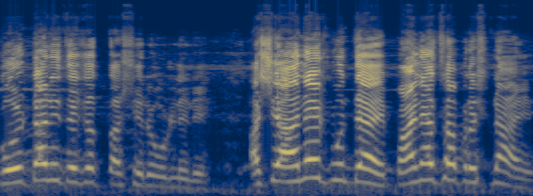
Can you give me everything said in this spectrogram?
कोर्टाने त्याच्यात ताशेरे ओढलेले. असे अनेक मुद्दे आहे पाण्याचा प्रश्न आहे.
